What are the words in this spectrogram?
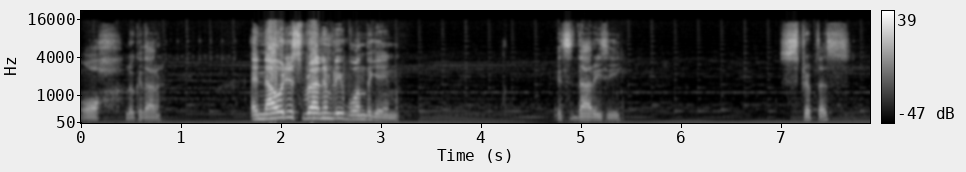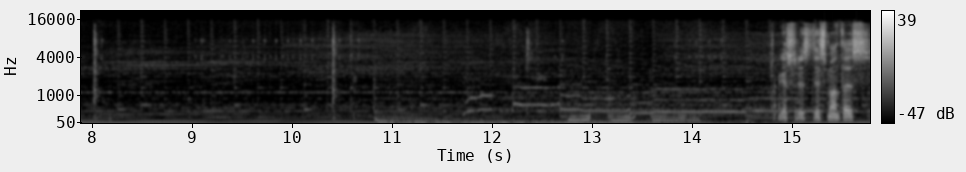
Oh, look at that. And now we just randomly won the game. It's that easy. Strip this. I guess we just dismount this.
